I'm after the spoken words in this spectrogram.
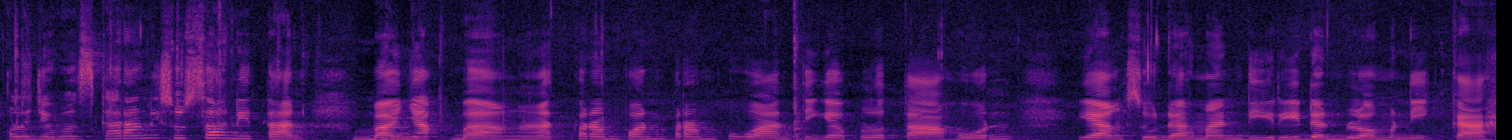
Kalau zaman sekarang nih susah nih Tan. Banyak banget perempuan-perempuan 30 tahun yang sudah mandiri dan belum menikah.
